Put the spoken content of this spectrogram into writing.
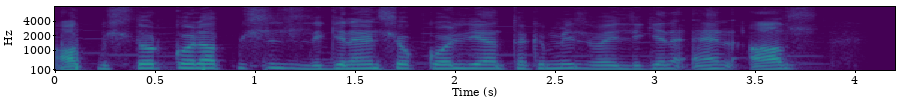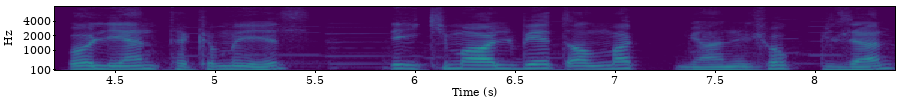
64 gol atmışız. Ligin en çok gol yiyen takımıyız ve ligin en az gol yiyen takımıyız. De 2 mağlubiyet almak yani çok güzel.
